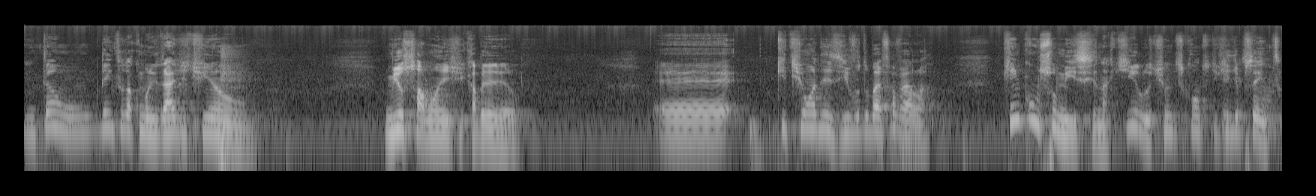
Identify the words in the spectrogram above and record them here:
Então, dentro da comunidade tinham mil salões de cabeleireiro é, que tinham um adesivo do Bai Favela. Quem consumisse naquilo tinha um desconto de Tinha 15%. desconto.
